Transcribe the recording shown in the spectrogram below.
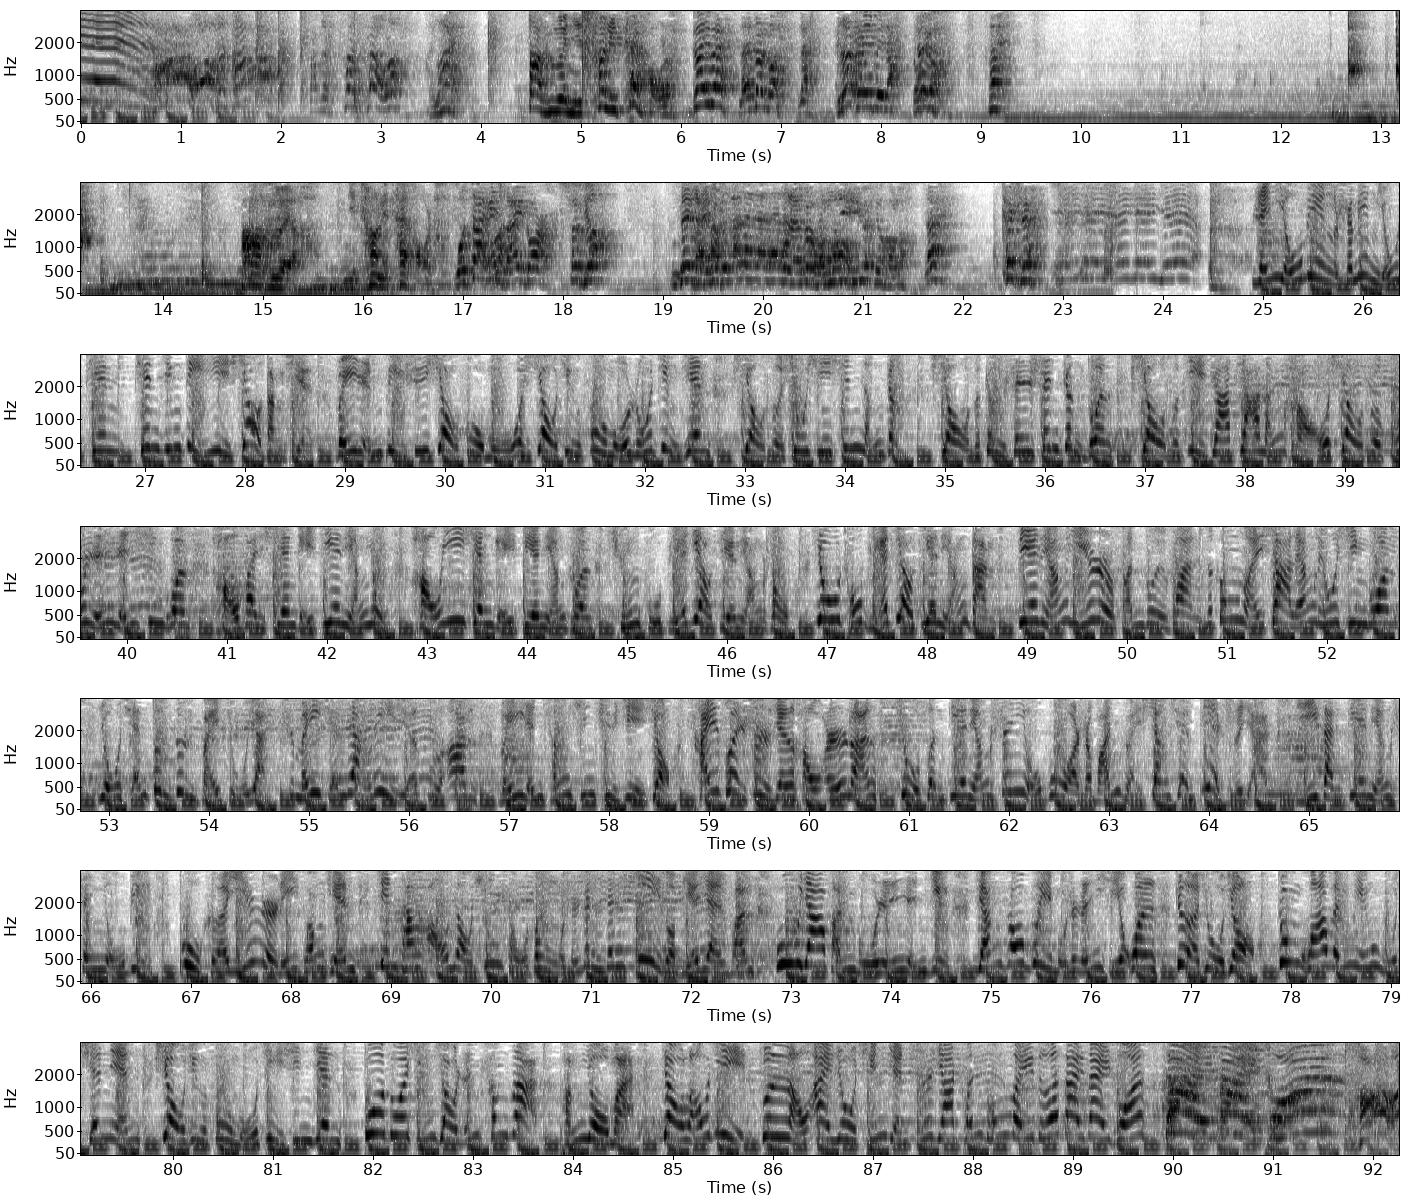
鲜。大哥唱的太好了，哎呀，大哥你唱的太好了，干一杯。来大哥来来干一杯来干一杯来。大哥呀，你唱的太好了，我再给你来一段。行，你再来一段，来来来来来来一段我们的音乐，听好了。来开始。人由命是命由天，天经地义孝当先。为人必须孝父母，孝敬父母如敬天。孝子修心心能正，孝子正身身正端。孝子继家家能好，孝子服人人心宽。好饭先给爹娘用，好衣先给爹娘穿。穷苦别叫爹娘受，忧愁别叫爹娘担。爹娘一日三顿饭，是冬暖夏凉留心关。有钱顿顿摆酒宴，是没钱量力也自安。为人诚心去尽孝，才算世间好儿男。就算爹娘身有过，是婉转相劝别直言。一旦爹娘身有病，不可一日离床前。煎汤熬药亲手动，是认真细作别厌烦。乌鸦反哺人人敬，羊羔跪不是人喜欢。这就叫中华文明五千年，孝敬父母记心间，多多行孝人称赞。朋友们要牢记，尊老爱幼、勤俭持家传统美德代代传，代代传。好好。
